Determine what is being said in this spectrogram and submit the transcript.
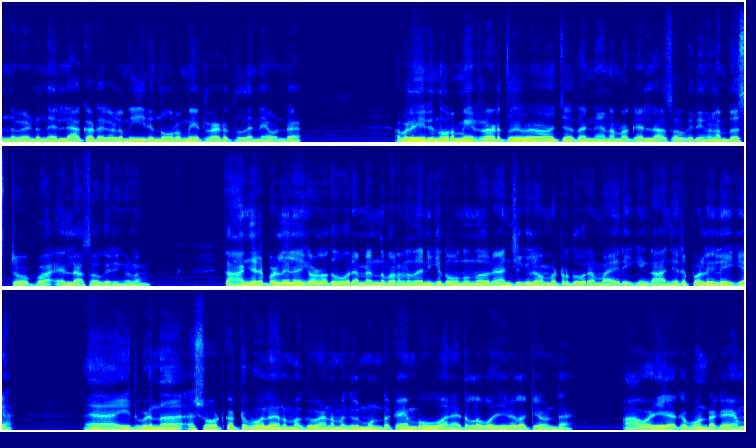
എന്ന് വേണ്ടുന്ന എല്ലാ കടകളും ഈ ഇരുന്നൂറ് മീറ്റർ അടുത്ത് തന്നെയുണ്ട് അപ്പോൾ ഈ ഇരുന്നൂറ് മീറ്റർ അടുത്ത് വെച്ചാൽ തന്നെ നമുക്ക് എല്ലാ സൗകര്യങ്ങളും ബസ് സ്റ്റോപ്പ് എല്ലാ സൗകര്യങ്ങളും. കാഞ്ഞിരപ്പള്ളിയിലേക്കുള്ള ദൂരം എന്ന് പറയുന്നത് എനിക്ക് തോന്നുന്നത് ഒരു അഞ്ച് കിലോമീറ്റർ ദൂരമായിരിക്കും കാഞ്ഞിരപ്പള്ളിയിലേക്ക്. ഇവിടുന്ന് ഷോർട്ട് കട്ട് പോലെ നമുക്ക് വേണമെങ്കിൽ മുണ്ടക്കയം പോകുവാനായിട്ടുള്ള വഴികളൊക്കെ ഉണ്ട്. ആ വഴിയൊക്കെ മുണ്ടക്കയം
